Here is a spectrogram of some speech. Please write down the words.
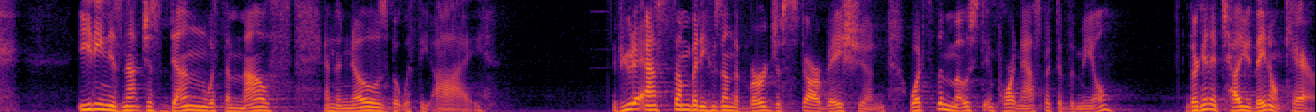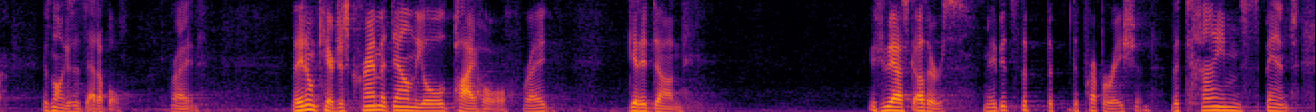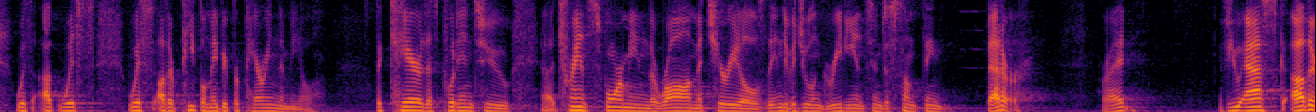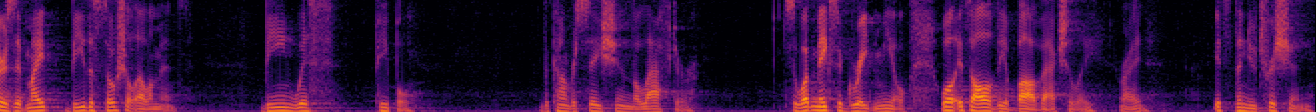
Eating is not just done with the mouth and the nose, but with the eye. If you were to ask somebody who's on the verge of starvation, what's the most important aspect of the meal? They're going to tell you they don't care as long as it's edible, right? They don't care. Just cram it down the old pie hole, right? Get it done. If you ask others, maybe it's the, the, the preparation, the time spent with, uh, with, with other people, maybe preparing the meal, the care that's put into uh, transforming the raw materials, the individual ingredients into something better, right? If you ask others, it might be the social element, being with people, the conversation, the laughter. So, what makes a great meal? Well, it's all of the above, actually, right? It's the nutrition,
